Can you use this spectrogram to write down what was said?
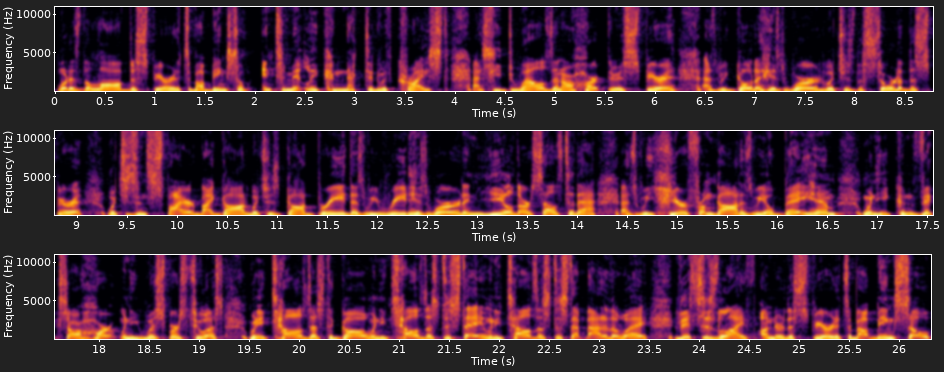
What is the law of the Spirit? It's about being so intimately connected with Christ as he dwells in our heart through his Spirit, as we go to his word, which is the sword of the Spirit, which is inspired by God, which is God breathed, as we read his word and yield ourselves ourselves to that as we hear from God, as we obey Him, when He convicts our heart, when He whispers to us, when He tells us to go, when He tells us to stay, when He tells us to step out of the way. This is life under the Spirit. It's about being so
